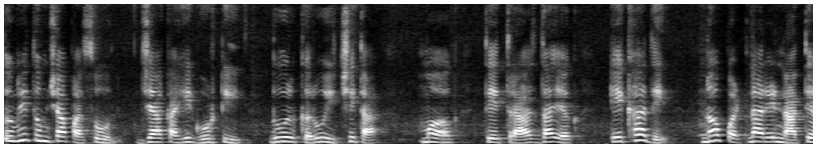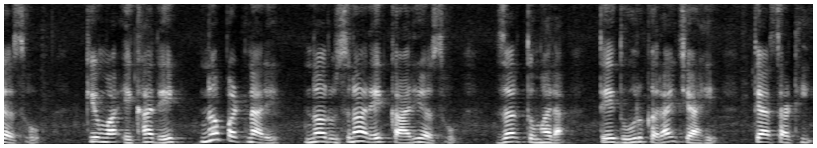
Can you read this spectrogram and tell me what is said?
तुम्ही तुमच्यापासून ज्या काही गोष्टी दूर करू इच्छिता मग ते त्रासदायक एखादे न पटणारे नाते असो किंवा एखादे न पटणारे न रुचणारे कार्य असो जर तुम्हाला ते दूर करायचे आहे त्यासाठी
